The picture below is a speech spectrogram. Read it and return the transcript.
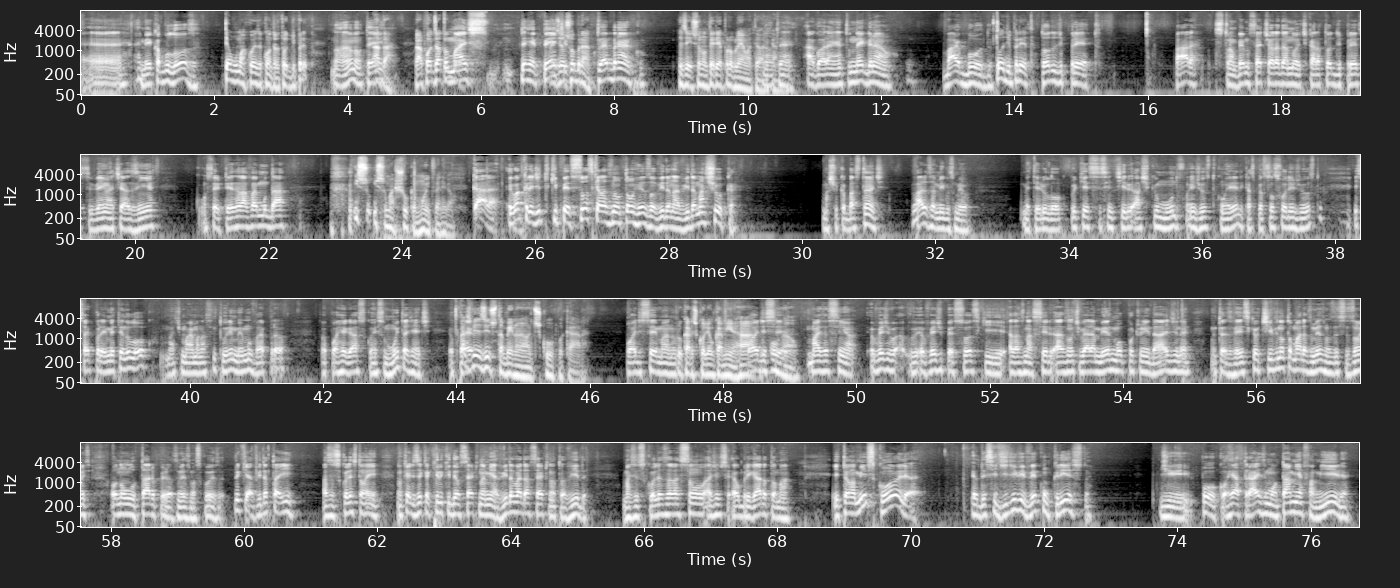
É, é meio cabuloso. Tem alguma coisa contra todo de preto? Não, não tem. Ah, tá. O cara pode usar todo preto. Mas, de repente. Mas eu sou branco. Tu é branco. Quer dizer, isso não teria problema, Não teoricamente. tem. Agora entra o negrão, barbudo, Todo de preto. todo de preto. Para, estrombemos sete horas da noite, cara todo de preto. Se vem uma tiazinha, com certeza ela vai mudar. Isso, isso machuca muito, Venegão. Cara, eu acredito que pessoas que elas não estão resolvidas na vida machuca. Machuca bastante. Vários amigos meus meteram o louco porque se sentiram, acho que o mundo foi injusto com ele, que as pessoas foram injustas e sai por aí metendo louco. Mete uma arma na cintura e mesmo vai para vai pro arregaço. Conheço muita gente Eu Às vezes isso também não é uma desculpa, cara. Pode ser, mano. Pro cara escolher um caminho errado. Pode ou ser. não. Mas assim, ó, eu vejo, eu vejo pessoas que elas nasceram, elas não tiveram a mesma oportunidade, né? Muitas vezes que eu tive e não tomaram as mesmas decisões ou não lutaram pelas mesmas coisas. Porque a vida tá aí. As escolhas estão aí. Não quer dizer que aquilo que deu certo na minha vida vai dar certo na tua vida. Mas escolhas, elas são. A gente é obrigado a tomar. Então a minha escolha, eu decidi de viver com Cristo de pô, correr atrás e montar a minha família,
